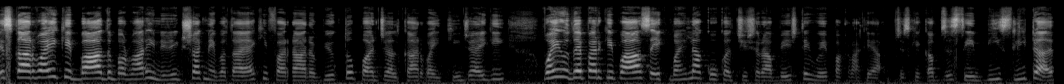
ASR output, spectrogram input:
इस कार्रवाई के बाद प्रभारी निरीक्षक ने बताया कि फरार अभियुक्तों पर जल्द कार्रवाई की जाएगी। वहीं उदयपुर के पास एक महिला को कच्ची शराब बेचते हुए पकड़ा गया, जिसके कब्जे से बीस लीटर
